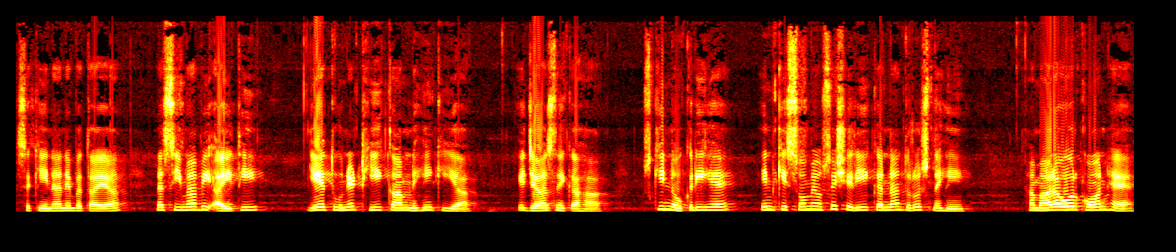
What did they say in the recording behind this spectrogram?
سکینہ نے بتایا، نسیمہ بھی آئی تھی۔ یہ تو نے ٹھیک کام نہیں کیا۔ اعجاز نے کہا، اس کی نوکری ہے، ان قصوں میں اسے شریک کرنا درست نہیں۔ ہمارا اور کون ہے؟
